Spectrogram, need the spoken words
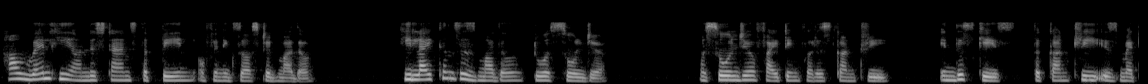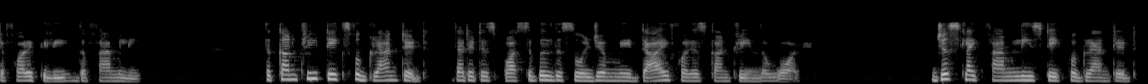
How well he understands the pain of an exhausted mother. He likens his mother to a soldier, a soldier fighting for his country. In this case, the country is metaphorically the family. The country takes for granted that it is possible the soldier may die for his country in the war just like families take for granted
